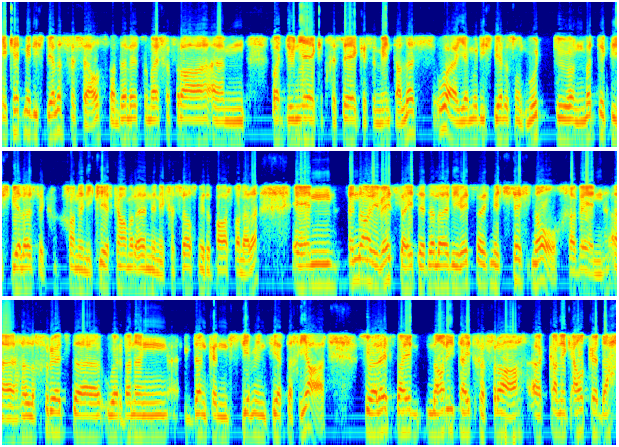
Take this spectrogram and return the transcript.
ek het met die spelers gesels want hulle het vir my gevra ehm um, wat doen jy? Ek het gesê ek is 'n mentalis o jy moet die spelers ontmoet toe en met ek die spelers. Ek gaan in die kleedkamer in en ek gesels met 'n paar van hulle. En in daai wedstryd het hulle die wedstryd met 6-0 gewen. Uh, hulle grootste oorwinning ek dink in 47 jaar. So hulle het by na die tyd gevra uh, kan ek elke dag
